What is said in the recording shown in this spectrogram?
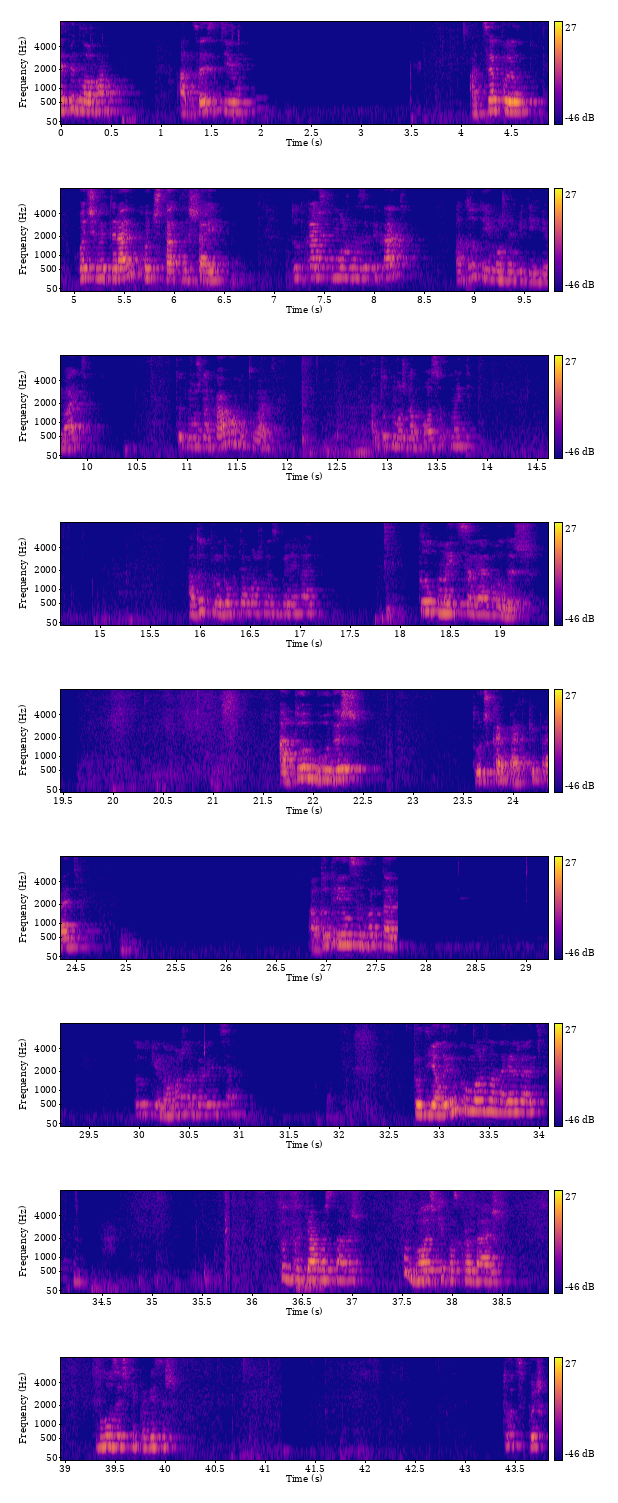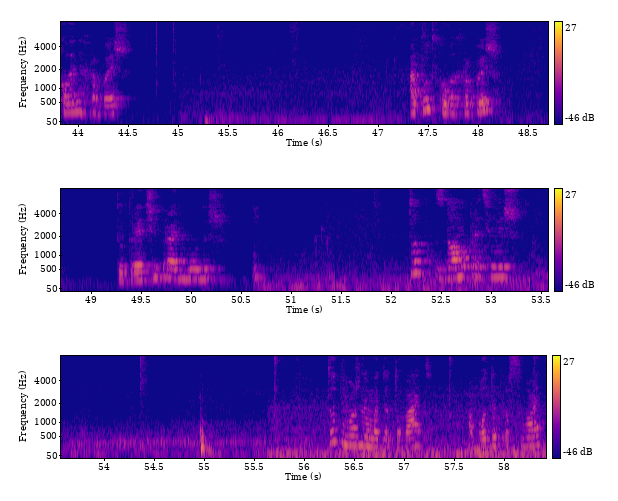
Це підлога. А це стіл. А це пил. Хоч витирай, хоч так лишай. Тут качку можна запікати, а тут її можна підігрівати. Тут можна каву готувати, а тут можна посуд мити. А тут продукти можна зберігати. Тут митися не будеш. А тут будеш. Тут шкарпетки прать. А тут рілси гортати. Тут кіно можна дивитися. Тут ялинку можна наряжати. Тут взуття поставиш, футболочки поскладаєш, блузочки повісиш. Тут спиш, коли не хропиш. А тут, коли хропиш, тут речі прать будеш. Тут з дому працюєш. Тут можна медитувати або депресувати.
